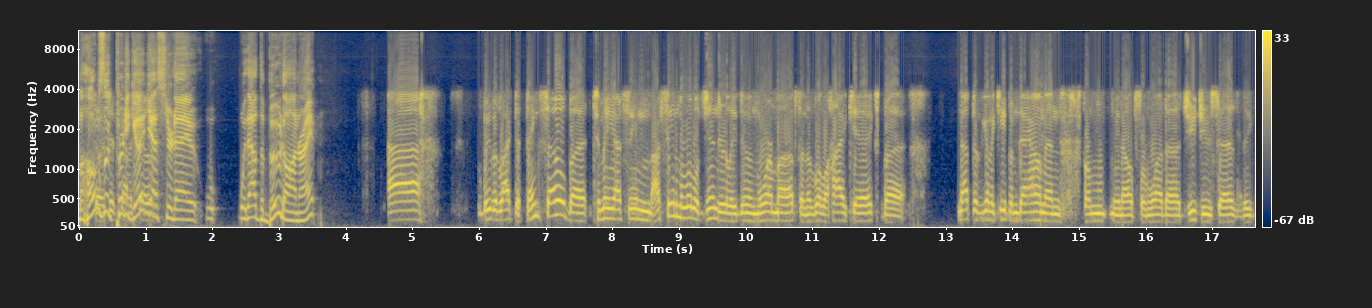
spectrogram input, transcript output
Mahomes So looked pretty good shows- yesterday w- without the boot on, right? Uh, we would like to think so, but to me, I've seen I've seen him a little gingerly doing warm ups and a little high kicks, but nothing's going to keep him down. And from you know from what uh, Juju says, the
